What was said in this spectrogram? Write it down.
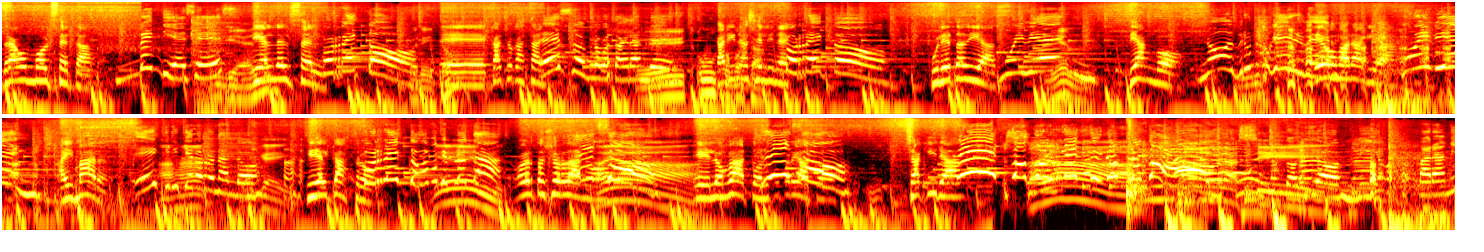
Dragon Ball Z. Ben Dieces. Bien. Miguel del Cel. Correcto. Eh, Cacho Castaña. Eso, globo está grande. Sí. Uh, Karina. Jelinek. Correcto. Julieta Díaz. Muy bien. Bien. Diango. No, es Bruno Gelber. Diego Baraglia. Muy bien. Aymar. Cristiano Ronaldo. Ok. Fidel Castro. Correcto, vamos que Bien. explota. Roberto Giordano. Eh, los gatos. Los gatos. Shakira. Sí. Dios mío. Para mí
